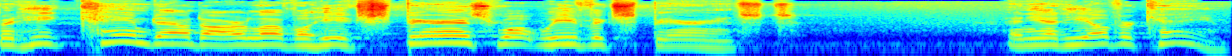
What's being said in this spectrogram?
But He came down to our level. He experienced what we've experienced. And yet He overcame.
